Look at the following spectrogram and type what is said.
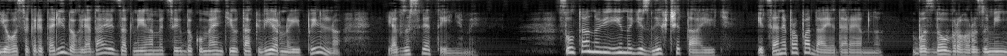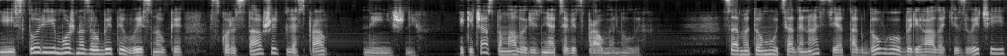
Його секретарі доглядають за книгами цих документів так вірно і пильно, як за святинями. Султанові іноді з них читають, і це не пропадає даремно, бо з доброго розуміння історії можна зробити висновки, скориставшись для справ нинішніх, які часто мало різняться від справ минулих. Саме тому ця династія так довго оберігала ті звичаї,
